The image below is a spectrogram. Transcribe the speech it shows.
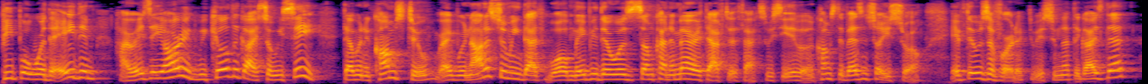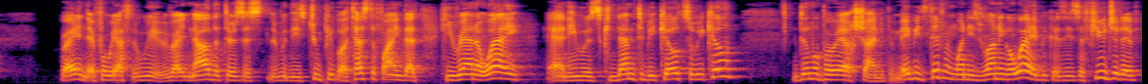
people were the yaharig we killed the guy. So we see that when it comes to right we're not assuming that well maybe there was some kind of merit after the facts. We see that when it comes to bezdin shal yisrael if there was a verdict we assume that the guy's dead right? And therefore we have to, we, right now that there's this, with these two people are testifying that he ran away and he was condemned to be killed, so we kill him. But maybe it's different when he's running away because he's a fugitive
